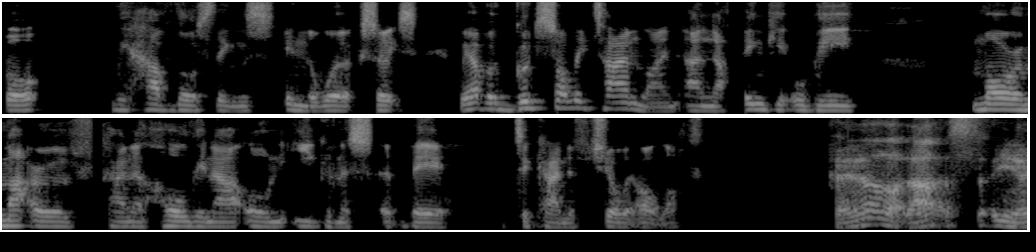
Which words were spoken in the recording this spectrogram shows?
but we have those things in the works so it's we have a good solid timeline and i think it will be more a matter of kind of holding our own eagerness at bay to kind of show it all off Okay, I like that. That's, you know,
